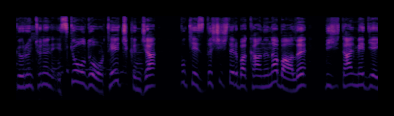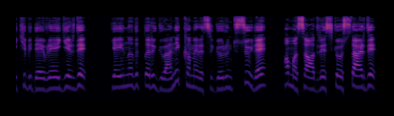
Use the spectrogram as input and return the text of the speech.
Görüntünün eski olduğu ortaya çıkınca bu kez Dışişleri Bakanlığı'na bağlı dijital medya ekibi devreye girdi. Yayınladıkları güvenlik kamerası görüntüsüyle Hamas'a adres gösterdi.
